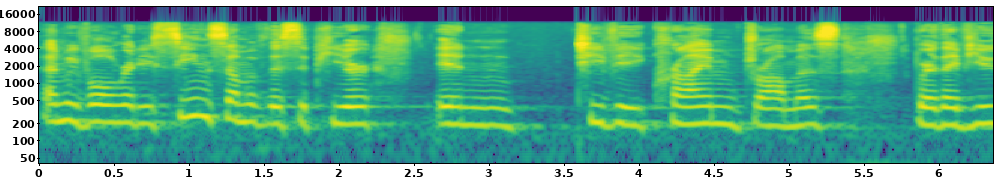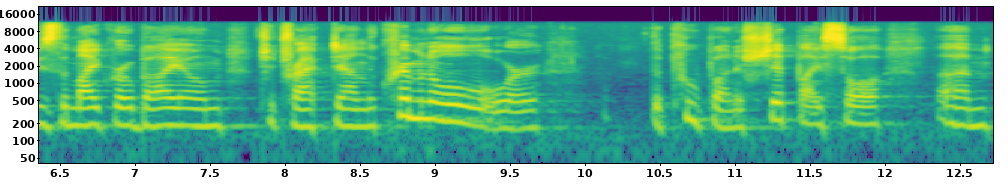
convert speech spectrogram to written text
And we've already seen some of this appear in TV crime dramas where they've used the microbiome to track down the criminal or the poop on a ship I saw um,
